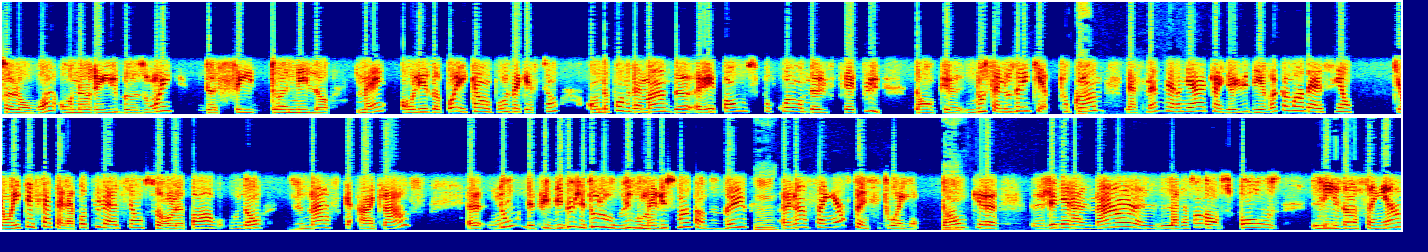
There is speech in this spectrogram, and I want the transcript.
selon moi, on aurait eu besoin de ces données-là. Mais on les a pas et quand on pose la question, on n'a pas vraiment de réponse pourquoi on ne le fait plus. Donc, euh, nous, ça nous inquiète. Tout comme la semaine dernière, quand il y a eu des recommandations qui ont été faites à la population sur le port ou non du masque en classe, euh, nous, depuis le début, j'ai toujours vu, vous m'avez souvent entendu dire, hmm. un enseignant, c'est un citoyen. Hmm. Donc, euh, généralement, la façon dont se posent les enseignants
